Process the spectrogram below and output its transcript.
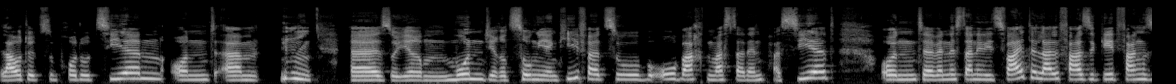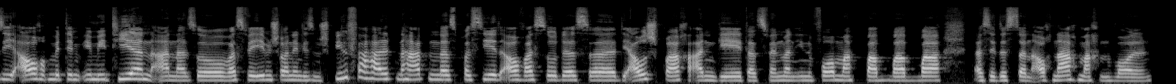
Laute zu produzieren und ähm, äh, so ihren Mund, ihre Zunge, ihren Kiefer zu beobachten, was da denn passiert. Und äh, wenn es dann in die zweite Lallphase geht, fangen sie auch mit dem Imitieren an. Also was wir eben schon in diesem Spielverhalten hatten, das passiert auch, was so das äh, die Aussprache angeht, dass wenn man ihnen vormacht, ba, ba, ba, dass sie das dann auch nachmachen wollen.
